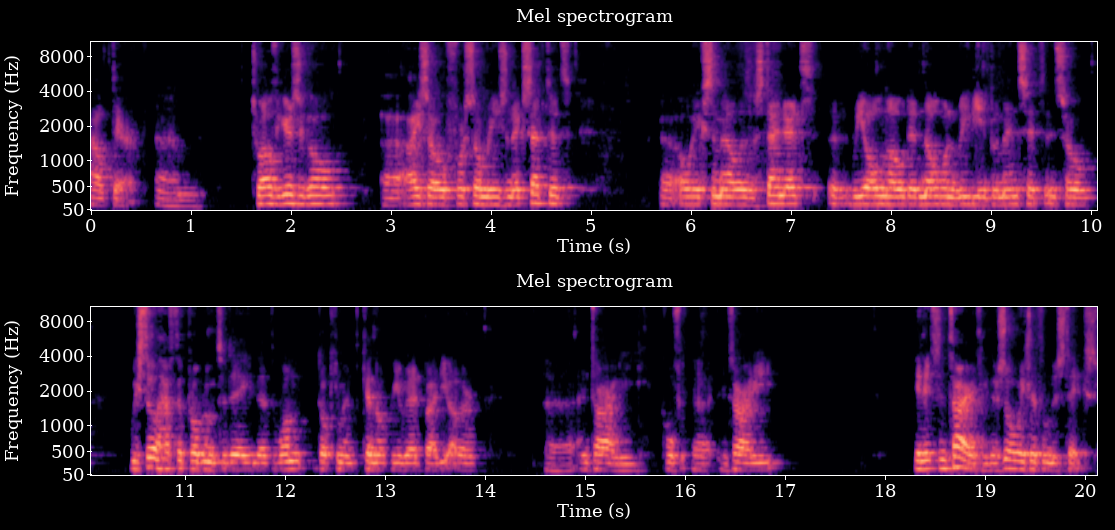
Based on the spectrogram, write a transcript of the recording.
out there. Um, 12 years ago, uh, ISO, for some reason, accepted OXML as a standard. Uh, we all know that no one really implements it. And so we still have the problem today that one document cannot be read by the other uh, entirely, uh, entirely in its entirety. There's always little mistakes.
